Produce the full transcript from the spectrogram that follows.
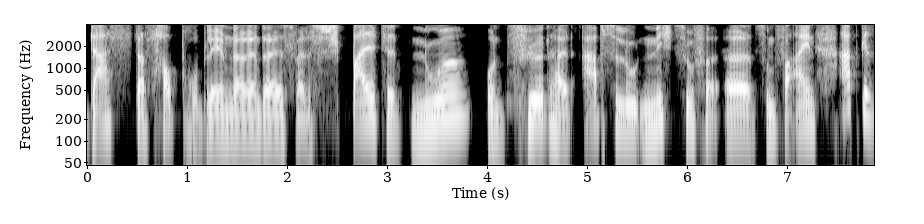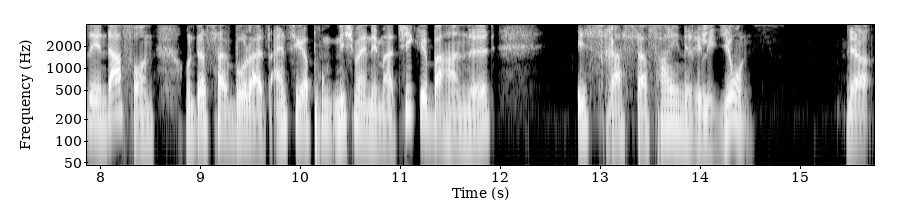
das das Hauptproblem dahinter ist, weil es spaltet nur und führt halt absolut nicht zu, äh, zum Verein. Abgesehen davon, und das wurde als einziger Punkt nicht mehr in dem Artikel behandelt, ist Rastafari eine Religion. Ja,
